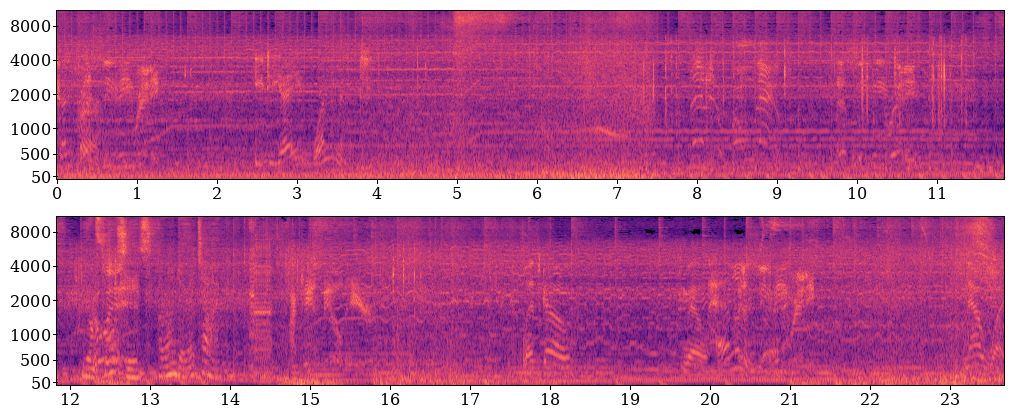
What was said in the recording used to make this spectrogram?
Confirm. SCV ready. ETA, one minute. Ready to roll out. SCV ready. Your Go ahead. forces are under attack. I can't build here. Let's go. Well, hallelujah. SCV ready. Now what?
